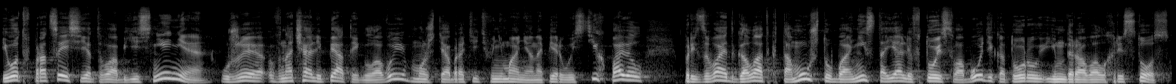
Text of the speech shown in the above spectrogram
И вот в процессе этого объяснения, уже в начале пятой главы, можете обратить внимание на первый стих, Павел призывает Галат к тому, чтобы они стояли в той свободе, которую им даровал Христос.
